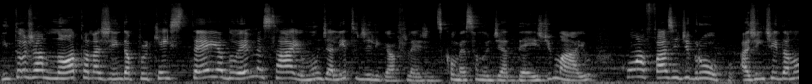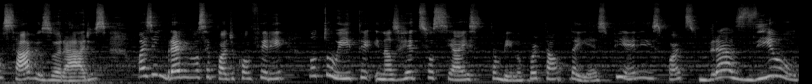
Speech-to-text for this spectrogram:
Então já anota na agenda, porque a estreia do MSI, o Mundialito de League of Legends, começa no dia 10 de maio, com a fase de grupo. A gente ainda não sabe os horários, mas em breve você pode conferir no Twitter e nas redes sociais, também no portal da ESPN Esportes Brasil.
